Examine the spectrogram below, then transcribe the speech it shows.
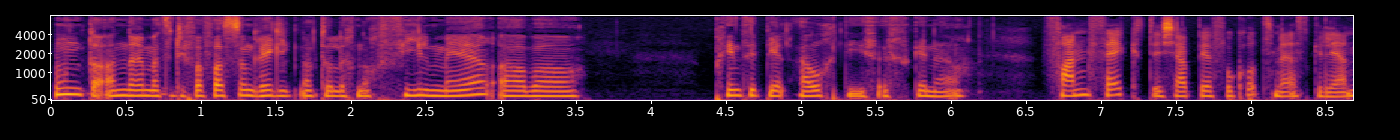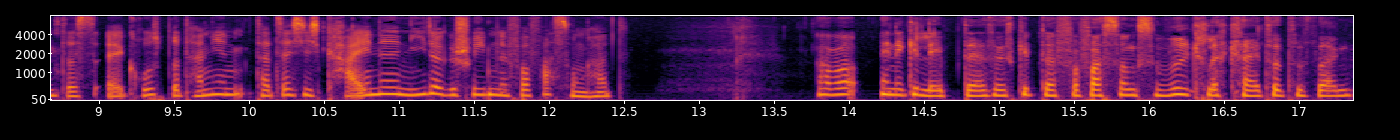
Unter anderem, also die Verfassung regelt natürlich noch viel mehr, aber prinzipiell auch dieses, genau. Fun Fact, ich habe ja vor kurzem erst gelernt, dass äh, Großbritannien tatsächlich keine niedergeschriebene Verfassung hat. Aber eine gelebte, also es gibt eine Verfassungswirklichkeit sozusagen.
